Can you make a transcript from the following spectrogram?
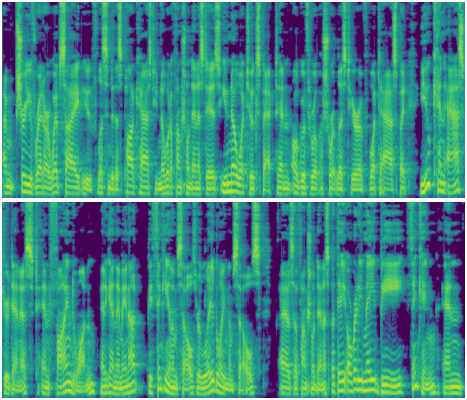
I'm sure you've read our website, you've listened to this podcast, you know what a functional dentist is, you know what to expect. And I'll go through a short list here of what to ask, but you can ask your dentist and find one. And again, they may not be thinking of themselves or labeling themselves as a functional dentist, but they already may be thinking and,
